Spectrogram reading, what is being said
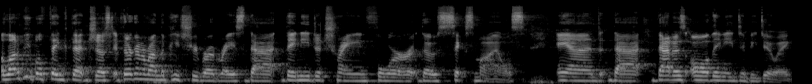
a lot of people think that just if they're going to run the Peachtree Road Race, that they need to train for those six miles, and that that is all they need to be doing,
